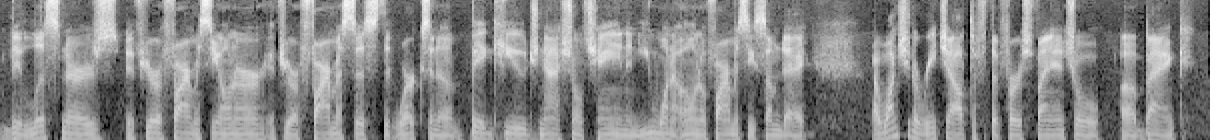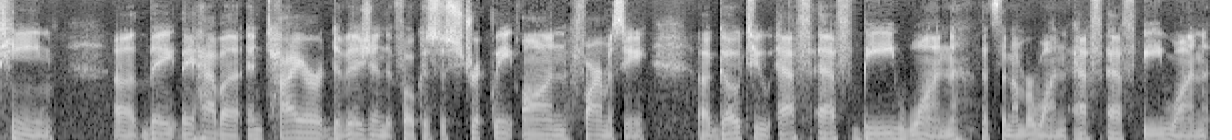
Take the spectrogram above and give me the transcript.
the listeners, if you're a pharmacy owner, if you're a pharmacist that works in a big, huge national chain and you want to own a pharmacy someday, I want you to reach out to the First Financial uh, Bank team. Uh, they they have an entire division that focuses strictly on pharmacy. Uh, go to ffb1. That's the number one. ffb1.com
